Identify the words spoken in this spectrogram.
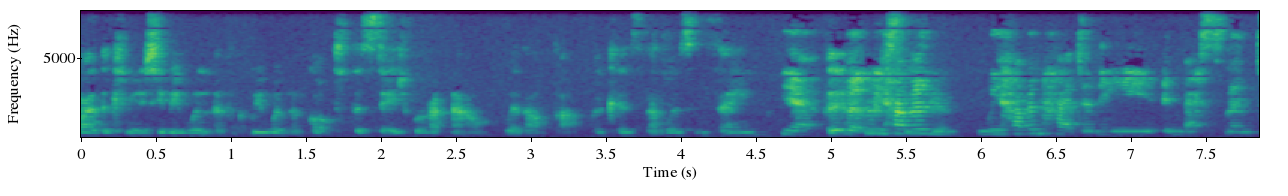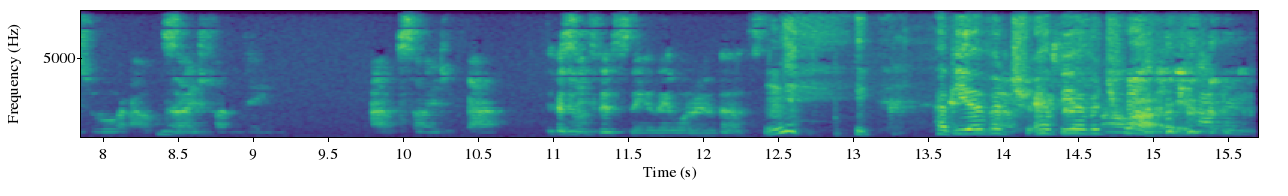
by the community, we wouldn't have we wouldn't have got to the stage we're at now without that because that was insane. Yeah, but, but we haven't good. we haven't had any investment or outside no. funding outside of that. If anyone's listening and they want to invest, have you ever tr- have you ever tried? we haven't.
